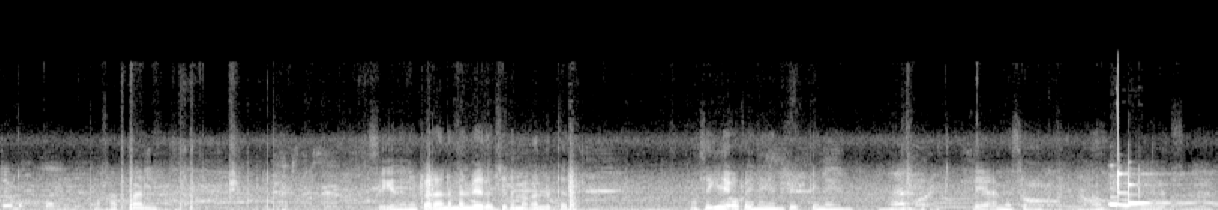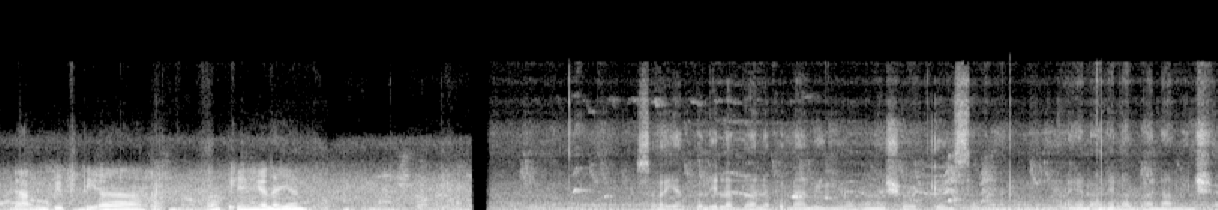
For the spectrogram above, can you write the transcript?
Ito yung makapal. Makapal. Sige na na, para naman meron sila makalagay. Ah, sige, okay na yan. 50 na yan. Ha? Hayaan na sila. Okay. Daming 50 ah. Okay, yan na yan. So, ayan po, nilabhan na po namin yung mga short guys. So, ayan o, nilabhan namin siya.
